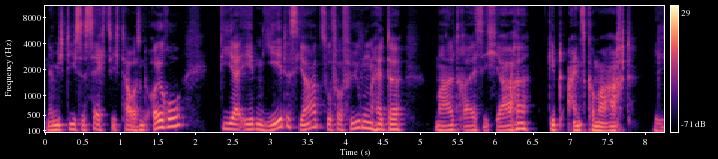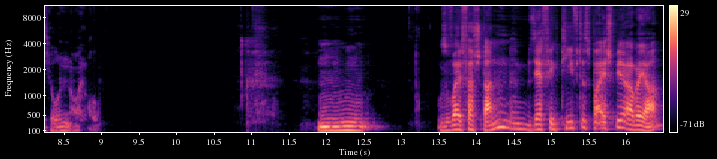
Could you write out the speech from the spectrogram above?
nämlich diese 60.000 Euro, die er eben jedes Jahr zur Verfügung hätte, mal 30 Jahre, gibt 1,8 Millionen Euro. Hm, soweit verstanden. Sehr fiktiv das Beispiel, aber ja.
